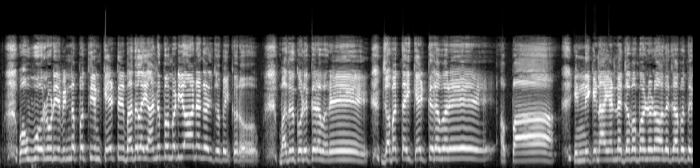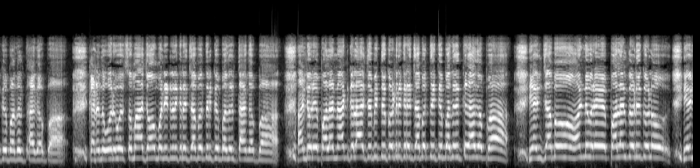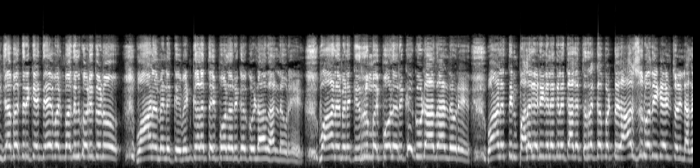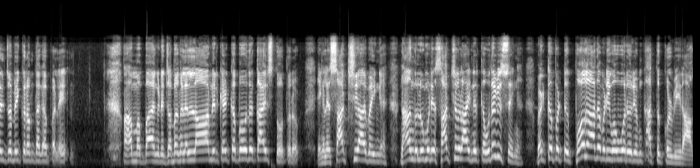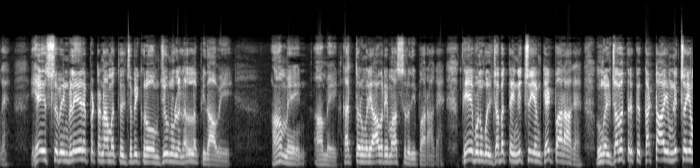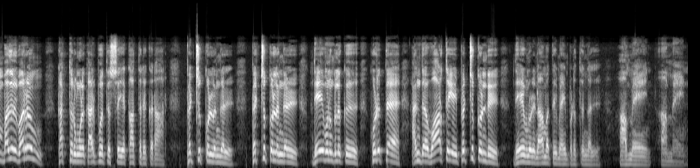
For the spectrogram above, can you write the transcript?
ஒவ்வொருடைய விண்ணப்பத்தையும் கேட்டு பதிலை அனுப்பும்படி அனுப்பும்படியா நாங்கள் ஜபிக்கிறோம். பதில் கொடுக்கிறவரே ஜபத்தை கேட்கிறவரே. அப்பா இன்னைக்கு நான் என்ன ஜபம் பண்ணணும் அந்த ஜபத்துக்கு பதில் தாங்கப்பா. கடந்த ஒரு வருஷமா ஜபம் பண்ணிட்டு இருக்கிற ஜபத்திற்கு பதில் தாங்கப்பா. அன்றுவரை பல நாட்களாக ஜபித்து கொண்டிருக்கிற ஜபத்துக்கு பதில் தாங்கப்பா. என் ஜபம் ஆண்டவரே பலன் கொடுக்கணும். என் ஜபத்திற்கு தேவன் பதில் கொடுக்கணும். வானம் எனக்கு வெண்கலத்தை போல இருக்கக்கூடாது ஆண்டவரே. வானம் எனக்கு இரும்பை போல இருக்கக்கூடாது ஆண்டவரே. வானத்தின் பலகடிகள் எங்களுக்காக திறக்கப்பட்ட ஆசிர்வதிகள் சொல்லி நாங்கள் ஜபிக்கிறோம் தகப்பனே. ஆமாப்பா எங்களுடைய ஜபங்கள் எல்லாம் நீர் கேட்க போது காய் ஸ்தோத்திரம். எங்களை சாட்சியாய் வைங்க. நாங்கள் உம்முடைய சாட்சிகளாய் நிற்க உதவி செய்யுங்க. வெட்கப்பட்டு போகாதபடி ஒவ்வொருவரையும் காத்துக்கொள்வீராக. இயேசுவின் வெளியேறப்பட்ட நாமத்தில் ஜெபிக்கிறோம். ஜீவனுள்ள நல்ல பிதாவே. ஆமேன் ஆமேன். கத்தர் உங்களை யாவரையும் ஆசிர்வதிப்பாராக. தேவன் உங்கள் ஜபத்தை நிச்சயம் கேட்பாராக. உங்கள் ஜபத்திற்கு கட்டாயம் நிச்சயம் பதில் வரும். கத்தர் உங்களுக்கு அற்புதத்தை செய்ய காத்திருக்கிறார். பெற்றுக்கொள்ளுங்கள் பெற்றுக்கொள்ளுங்கள். தேவன் உங்களுக்கு கொடுத்த அந்த வார்த்தையை பெற்றுக்கொண்டு தேவனுடைய நாமத்தை மேம்படுத்துங்கள் ஆமேன் ஆமேன்.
